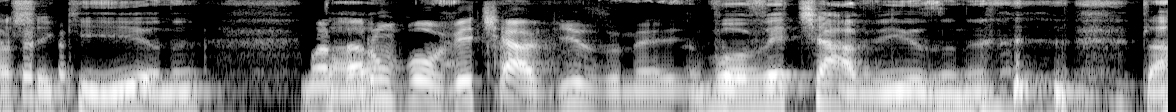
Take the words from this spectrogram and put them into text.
achei que ia, né? Mandaram tá. um vou ver te aviso, né? Vou ver te aviso, né? tá.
